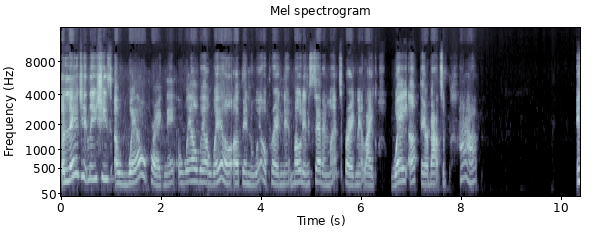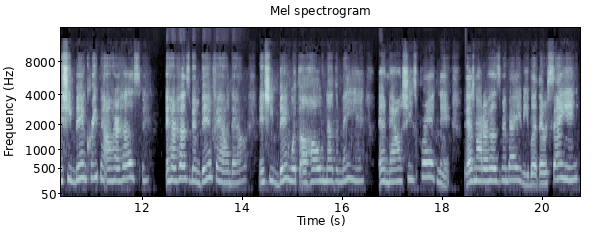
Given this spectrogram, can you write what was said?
Allegedly, she's a well pregnant, well, well, well up in well pregnant, more than seven months pregnant, like way up there, about to pop. And she been creeping on her husband, and her husband been found out, and she been with a whole nother man, and now she's pregnant. That's not her husband, baby, but they're saying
